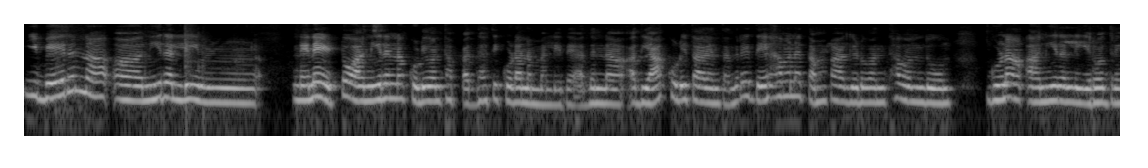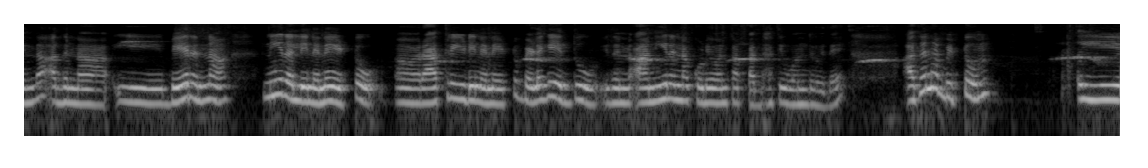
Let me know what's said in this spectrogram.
ಈ ಬೇರನ್ನು ನೀರಲ್ಲಿ ನೆನೆ ಇಟ್ಟು ಆ ನೀರನ್ನು ಕುಡಿಯುವಂಥ ಪದ್ಧತಿ ಕೂಡ ನಮ್ಮಲ್ಲಿದೆ. ಅದನ್ನು, ಅದು ಯಾಕೆ ಕುಡಿತಾರೆ ಅಂತಂದರೆ ದೇಹವನ್ನು ತಂಪಾಗಿಡುವಂಥ ಒಂದು ಗುಣ ಆ ನೀರಲ್ಲಿ ಇರೋದ್ರಿಂದ ಅದನ್ನು ಈ ಬೇರನ್ನು ನೀರಲ್ಲಿ ನೆನೆ ಇಟ್ಟು ರಾತ್ರಿ ಇಡೀ ನೆನೆ ಇಟ್ಟು ಬೆಳಗ್ಗೆ ಎದ್ದು ಇದನ್ನು, ಆ ನೀರನ್ನು ಕುಡಿಯುವಂಥ ಪದ್ಧತಿ ಒಂದು ಇದೆ. ಅದನ್ನು ಬಿಟ್ಟು ಈ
